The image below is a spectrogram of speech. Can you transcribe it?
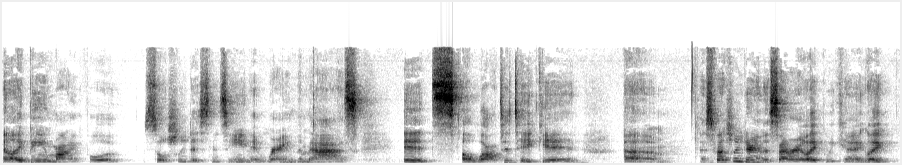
and like being mindful of socially distancing and wearing the mask, it's a lot to take in. Um, especially during the summer, like we can like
